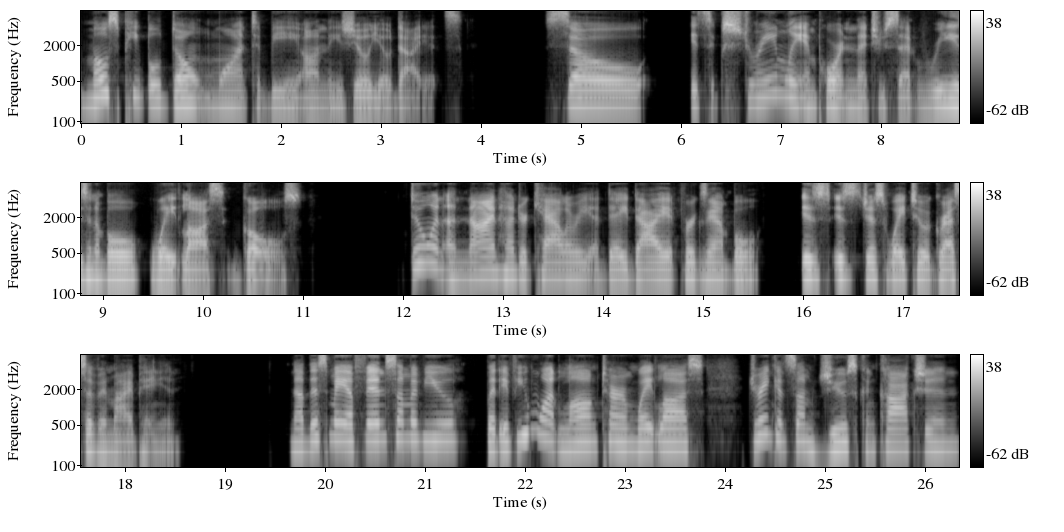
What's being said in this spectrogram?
most people don't want to be on these yo yo diets. So it's extremely important that you set reasonable weight loss goals. Doing a 900 calorie a day diet, for example, is, is just way too aggressive, in my opinion. Now, this may offend some of you, but if you want long term weight loss, drinking some juice concoction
